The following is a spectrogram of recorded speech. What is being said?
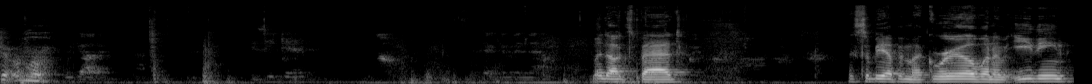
We got it. Is he dead? Take him in now. My dog's bad. Likes to be up in my grill when I'm eating.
